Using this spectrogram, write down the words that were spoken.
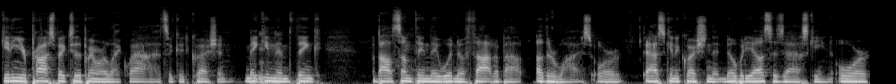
getting your prospect to the point where like, wow, that's a good question, making mm-hmm. them think about something they wouldn't have thought about otherwise, or asking a question that nobody else is asking, or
